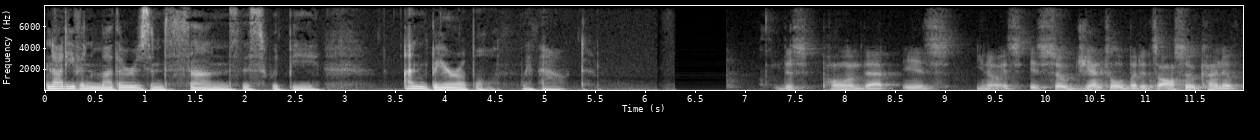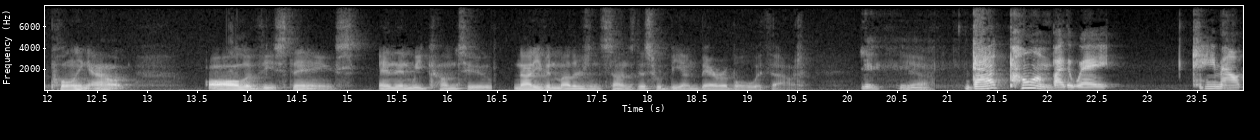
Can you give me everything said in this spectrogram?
Not even mothers and sons, this would be unbearable without. This poem that is, you know, is, is so gentle, but it's also kind of pulling out all of these things. And then we come to not even mothers and sons, this would be unbearable without. Mm-hmm. Yeah. That poem, by the way, came out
